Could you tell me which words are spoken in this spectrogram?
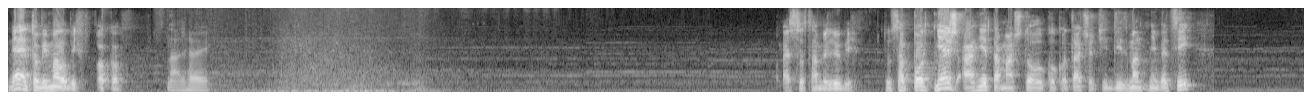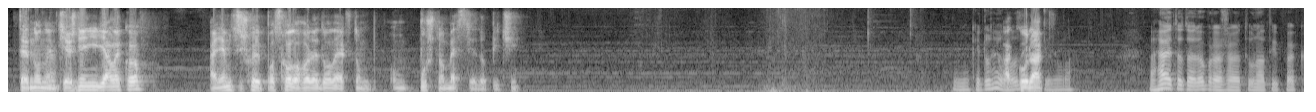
Nie, to by malo byť v poko. Hej. Aj to sa mi ľúbi. Tu sa portneš a hneď tam máš toho kokota, čo ti dismantne veci. Ten onen tiež není ďaleko. A nemusíš chodiť po scholo hore dole, v tom pušnom meste do piči. Nejaké dlhé Akurát. lodičky, vole. A hej, toto je dobré, že je tu na typek.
